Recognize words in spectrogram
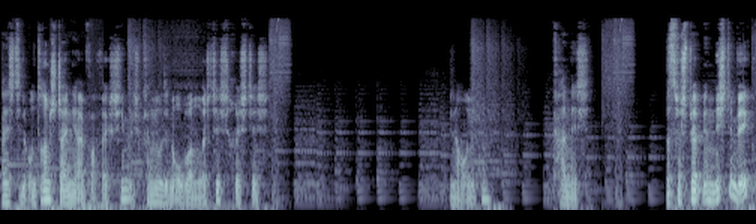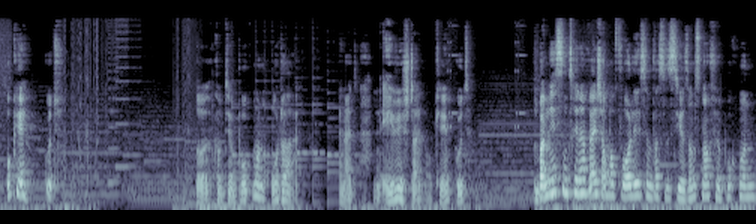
Kann ich den unteren Stein hier einfach wegschieben? Ich kann nur den oberen, richtig? Richtig. Nach unten? Kann ich. Das versperrt mir nicht den Weg? Okay, gut. So, kommt hier ein Pokémon oder ein, ein Ewigstein, okay, gut. So, beim nächsten Trainer werde ich auch mal vorlesen, was es hier sonst noch für Pokémon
